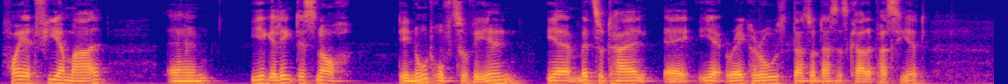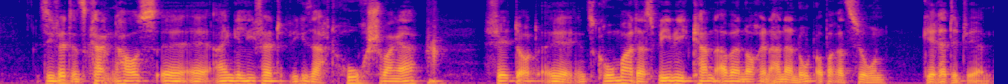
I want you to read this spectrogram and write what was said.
Feuert viermal. Ähm, ihr gelingt es noch, den Notruf zu wählen, ihr mitzuteilen, äh, ihr Ray Caruth, das und das ist gerade passiert. Sie wird ins Krankenhaus äh, äh, eingeliefert, wie gesagt, hochschwanger, fällt dort äh, ins Koma. Das Baby kann aber noch in einer Notoperation gerettet werden.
